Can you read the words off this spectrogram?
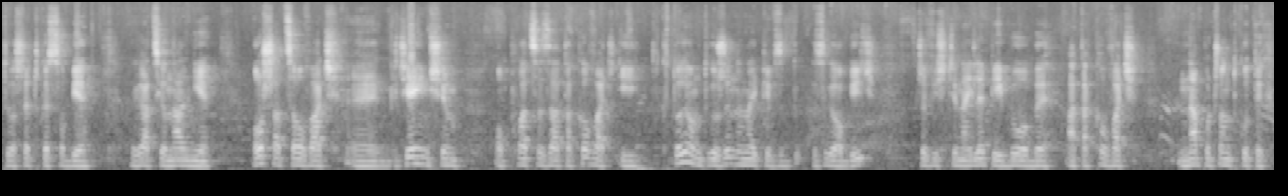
troszeczkę sobie racjonalnie oszacować, gdzie im się opłaca zaatakować i którą drużynę najpierw zrobić. Oczywiście najlepiej byłoby atakować na początku tych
